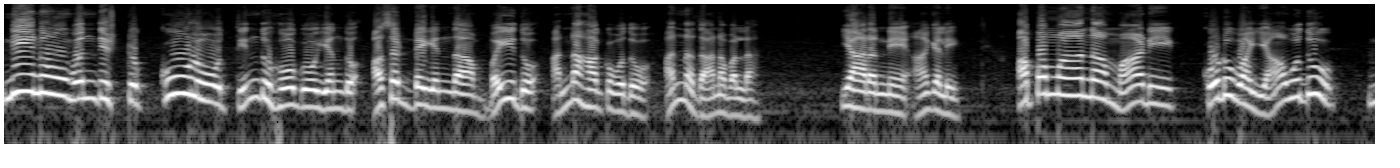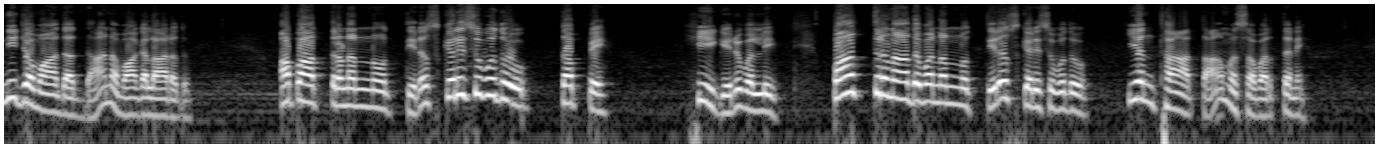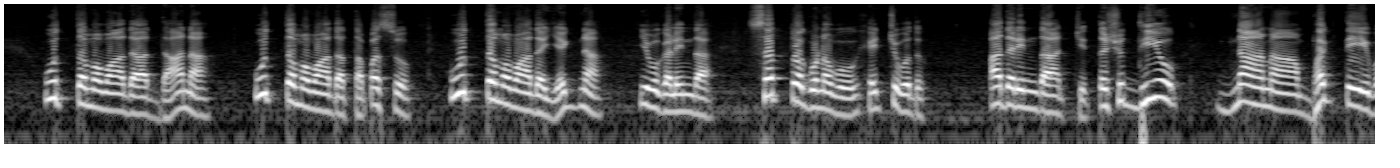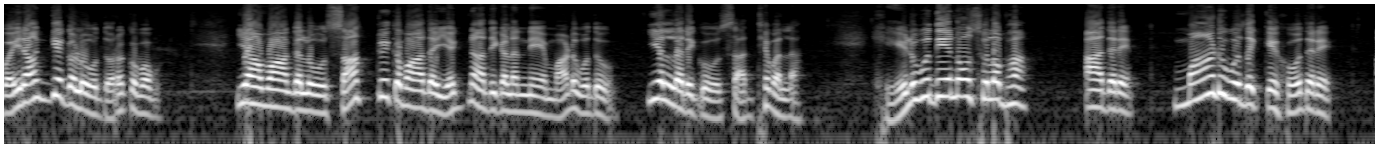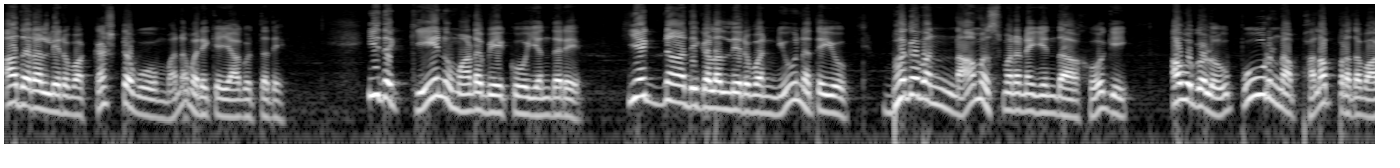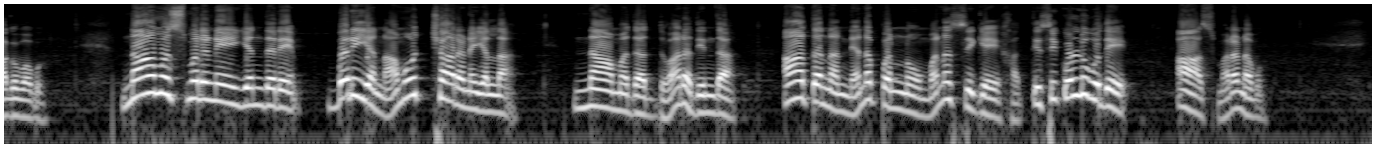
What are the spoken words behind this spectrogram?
ನೀನು ಒಂದಿಷ್ಟು ಕೂಳು ತಿಂದು ಹೋಗು ಎಂದು ಅಸಡ್ಡೆಯಿಂದ ಬೈದು ಅನ್ನ ಹಾಕುವುದು ಅನ್ನದಾನವಲ್ಲ. ಯಾರನ್ನೇ ಆಗಲಿ ಅಪಮಾನ ಮಾಡಿ ಕೊಡುವ ಯಾವುದೂ ನಿಜವಾದ ದಾನವಾಗಲಾರದು. ಅಪಾತ್ರನನ್ನು ತಿರಸ್ಕರಿಸುವುದು ತಪ್ಪೆ. ಹೀಗಿರುವಲ್ಲಿ ಪಾತ್ರನಾದವನನ್ನು ತಿರಸ್ಕರಿಸುವುದು ಎಂಥ ತಾಮಸ ವರ್ತನೆ ಉತ್ತಮವಾದ ದಾನ, ಉತ್ತಮವಾದ ತಪಸ್ಸು, ಉತ್ತಮವಾದ ಯಜ್ಞ, ಇವುಗಳಿಂದ ಸತ್ವಗುಣವು ಹೆಚ್ಚುವುದು. ಅದರಿಂದ ಚಿತ್ತಶುದ್ಧಿಯು, ಜ್ಞಾನ, ಭಕ್ತಿ, ವೈರಾಗ್ಯಗಳು ದೊರಕುವವು. ಯಾವಾಗಲೂ ಸಾತ್ವಿಕವಾದ ಯಜ್ಞಾದಿಗಳನ್ನೇ ಮಾಡುವುದು ಎಲ್ಲರಿಗೂ ಸಾಧ್ಯವಲ್ಲ. ಹೇಳುವುದೇನೋ ಸುಲಭ, ಆದರೆ ಮಾಡುವುದಕ್ಕೆ ಹೋದರೆ ಅದರಲ್ಲಿರುವ ಕಷ್ಟವು ಮನವರಿಕೆಯಾಗುತ್ತದೆ. ಇದಕ್ಕೇನು ಮಾಡಬೇಕು ಎಂದರೆ ಯಜ್ಞಾದಿಗಳಲ್ಲಿರುವ ನ್ಯೂನತೆಯು ಭಗವನ್ ನಾಮಸ್ಮರಣೆಯಿಂದ ಹೋಗಿ ಅವುಗಳು ಪೂರ್ಣ ಫಲಪ್ರದವಾಗುವವು. ನಾಮಸ್ಮರಣೆ ಎಂದರೆ ಬರಿಯ ನಾಮೋಚ್ಚಾರಣೆಯಲ್ಲ ನಾಮದ ದ್ವಾರದಿಂದ ಆತನ ನೆನಪನ್ನು ಮನಸ್ಸಿಗೆ ಹತ್ತಿಸಿಕೊಳ್ಳುವುದೇ ಆ ಸ್ಮರಣವು.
